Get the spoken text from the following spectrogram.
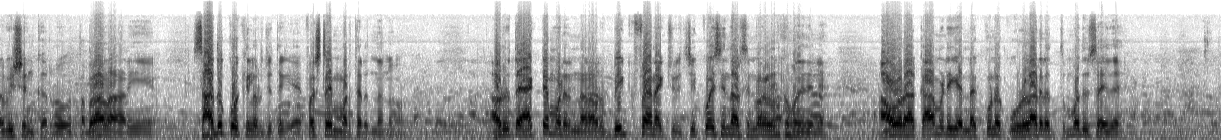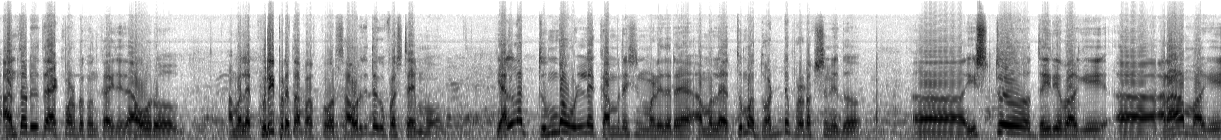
ರವಿಶಂಕರು ತಬಲಾನಾಣಿ ಸಾಧು ಕೋಕಿಲ್ ಅವ್ರ ಜೊತೆಗೆ ಫಸ್ಟ್ ಟೈಮ್ ಮಾಡ್ತಾ ಇರೋದು ನಾನು. ಅವ್ರ ಜೊತೆ ಆ್ಯಕ್ಟೇ ಮಾಡಿರೋದು ನಾನು. ಅವ್ರ ಬಿಗ್ ಫ್ಯಾನ್ ಆ್ಯಕ್ಚುಲಿ ಚಿಕ್ಕ ವಯಸ್ಸಿಂದ ಅವ್ರ ಸಿನಿಮಾಗಳು ನೋಡ್ಕೊಂಡು ಬಂದಿದ್ದೀನಿ. ಅವರ ಕಾಮಿಡಿಗೆ ನಕ್ಕು ನಕ್ಕು ಉರುಳಾಡಿರೋದು ತುಂಬ ದಿವಸ ಇದೆ. ಅಂಥವ್ರ ಜೊತೆ ಆ್ಯಕ್ಟ್ ಮಾಡಬೇಕು ಅಂತ ಕಾಯ್ತಿದೆ ಅವರು, ಆಮೇಲೆ ಕುರಿ ಪ್ರತಾಪ್ ಅಫ್ಕೋರ್ಸ್ ಅವ್ರ ಜೊತೆಗೂ ಫಸ್ಟ್ ಟೈಮು ಎಲ್ಲ ತುಂಬ ಒಳ್ಳೆ ಕಾಂಬಿನೇಷನ್ ಮಾಡಿದ್ದಾರೆ. ಆಮೇಲೆ ತುಂಬ ದೊಡ್ಡ ಪ್ರೊಡಕ್ಷನ್ ಇದು. ಇಷ್ಟು ಧೈರ್ಯವಾಗಿ ಆರಾಮಾಗಿ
